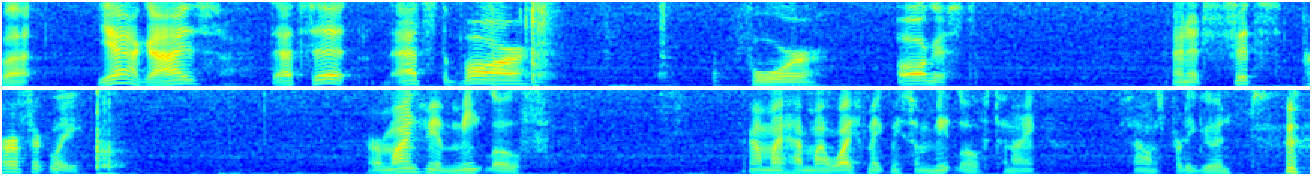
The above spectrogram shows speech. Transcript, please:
But yeah, guys, that's it. That's the bar for August. And it fits perfectly. It reminds me of meatloaf. I might have my wife make me some meatloaf tonight. Sounds pretty good. but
